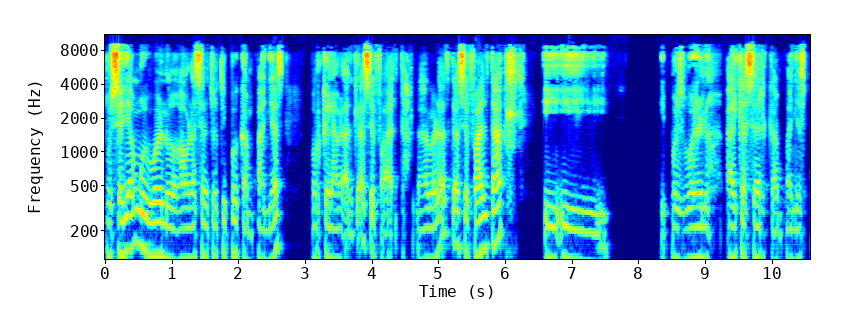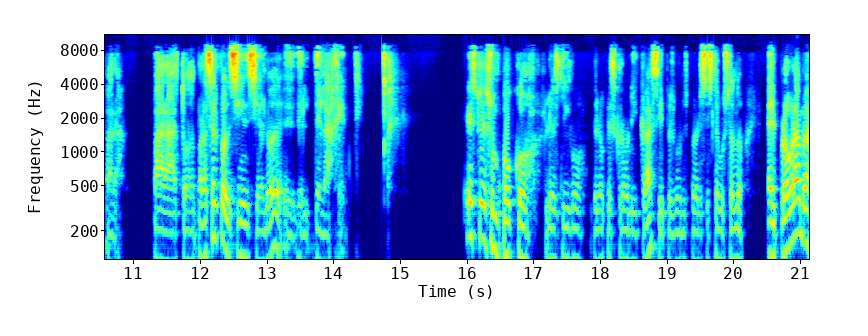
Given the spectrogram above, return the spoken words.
pues sería muy bueno ahora hacer otro tipo de campañas, porque la verdad que hace falta, la verdad que hace falta, y, y, pues bueno, hay que hacer campañas para, para todo, para hacer conciencia, ¿no? De, de, de la gente. Esto es un poco, les digo, de lo que es Crónicas y pues bueno, espero les esté gustando el programa.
